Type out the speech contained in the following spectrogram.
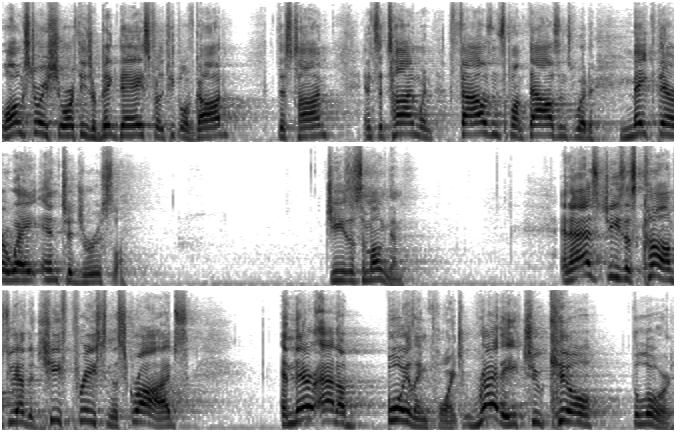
Long story short, these are big days for the people of God this time, and it's a time when thousands upon thousands would make their way into Jerusalem. Jesus among them. And as Jesus comes, you have the chief priests and the scribes, and they're at a boiling point, ready to kill the Lord.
